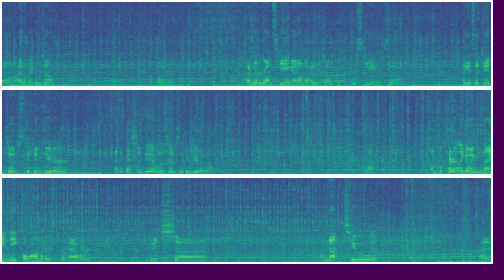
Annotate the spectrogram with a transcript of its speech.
I don't know how to make them jump. Whatever. I've never gone skiing. I don't know how to jump for skiing, so... I guess I can't judge the computer. I think I should be able to judge the computer, though. I don't know. I'm apparently going 90 kilometers per hour, which, uh, I'm not too, I,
